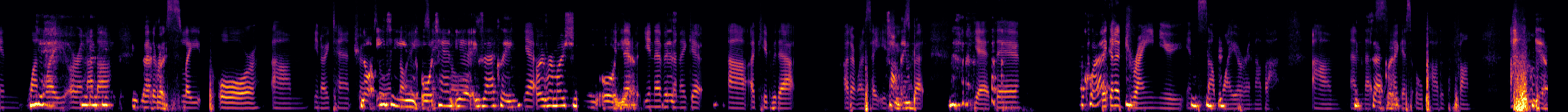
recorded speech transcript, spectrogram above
in one Yeah. way or another, exactly. whether it's sleep or, um, you know, tantrums. not or eating or eating tan. Yeah, exactly. Yeah. Over emotional or You're yeah. never, you're never going to get uh, a kid without. I don't want to say issues, Something. but yeah, they're a quirk. they're going to drain you in some way or another, um, and that's I guess all part of the fun. yeah.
